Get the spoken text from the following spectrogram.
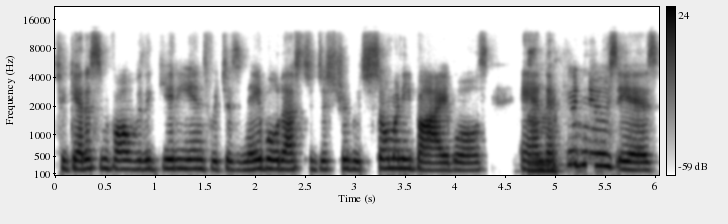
to get us involved with the Gideons, which has enabled us to distribute so many Bibles. And mm-hmm. the good news is,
